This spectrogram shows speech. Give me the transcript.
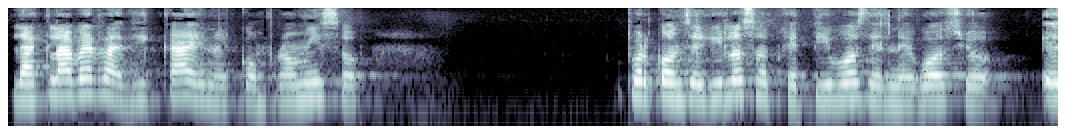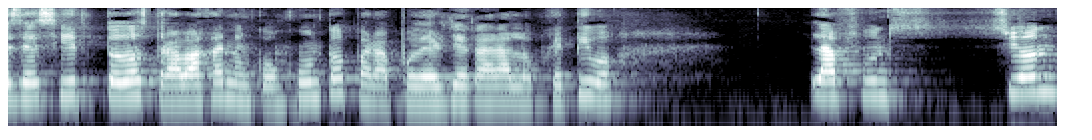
La clave radica en el compromiso por conseguir los objetivos del negocio, es decir, todos trabajan en conjunto para poder llegar al objetivo. La función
